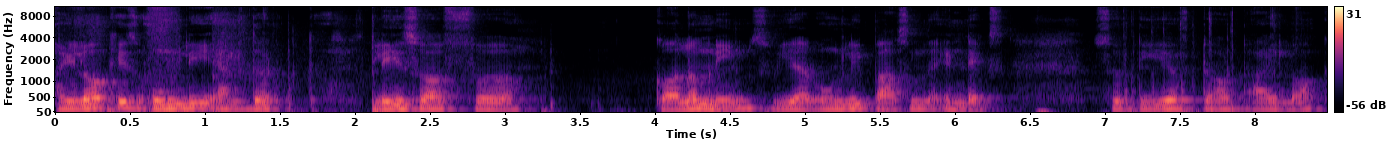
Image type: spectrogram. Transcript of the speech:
iloc is only at the place of uh, column names. We are only passing the index. So df dot iloc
